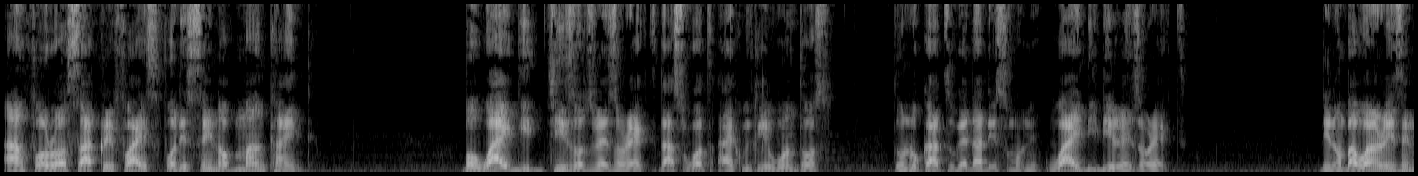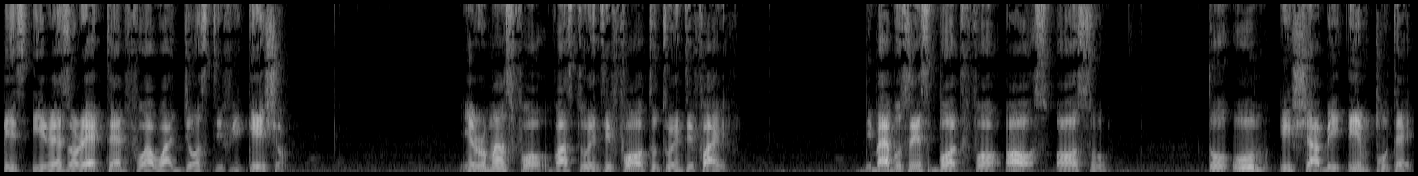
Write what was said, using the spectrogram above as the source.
and for all sacrifice for the sin of mankind. But why did Jesus resurrect? That's what I quickly want us to look at together this morning. Why did he resurrect? The number one reason is he resurrected for our justification. In Romans 4, verse 24 to 25, the Bible says, But for us also, to whom it shall be imputed,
